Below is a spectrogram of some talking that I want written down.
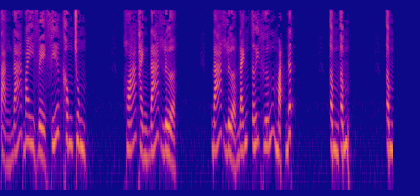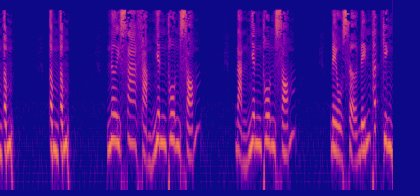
tảng đá bay về phía không trung, hóa thành đá lửa, đá lửa đánh tới hướng mặt đất, ầm ầm, ầm ầm, ầm ầm, nơi xa phạm nhân thôn xóm, đản nhân thôn xóm, đều sợ đến thất kinh,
